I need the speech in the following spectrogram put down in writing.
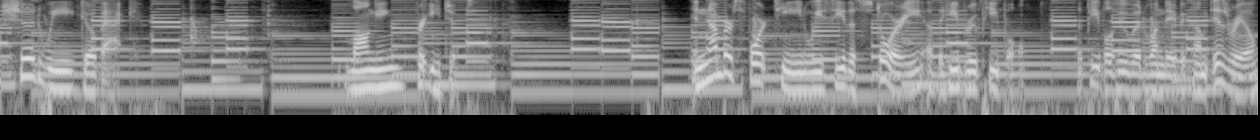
should we go back? Longing for Egypt. In Numbers 14, we see the story of the Hebrew people, the people who would one day become Israel,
